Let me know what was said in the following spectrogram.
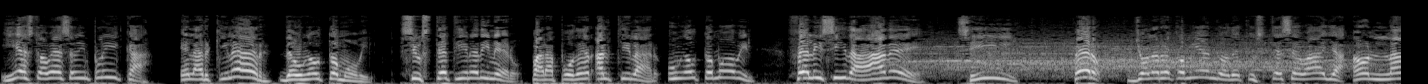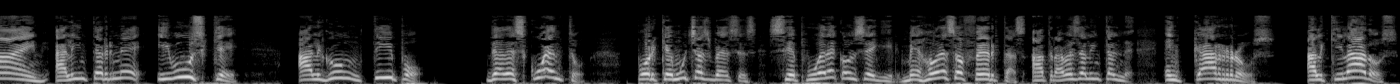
Y esto a veces implica el alquiler de un automóvil. Si usted tiene dinero para poder alquilar un automóvil, felicidades. Sí, pero yo le recomiendo de que usted se vaya online al internet y busque algún tipo de descuento porque muchas veces se puede conseguir mejores ofertas a través del internet en carros alquilados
